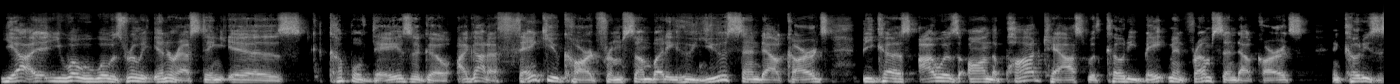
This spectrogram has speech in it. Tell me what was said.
yeah you, what, what was really interesting is a couple days ago i got a thank you card from somebody who you send out cards because i was on the podcast with kody bateman from send out cards and kody's the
